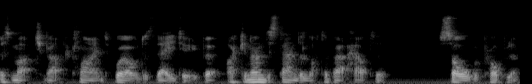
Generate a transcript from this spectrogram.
as much about the client's world as they do, but I can understand a lot about how to solve a problem.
